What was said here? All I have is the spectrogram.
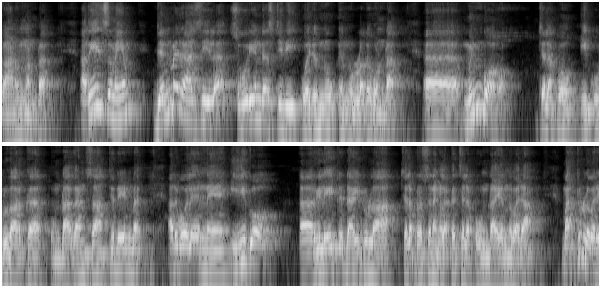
കാണുന്നുണ്ട്. അതേസമയം ജന്മരാശിയിൽ സൂര്യന്റെ സ്ഥിതി വരുന്നു എന്നുള്ളത് കൊണ്ട് മുൻകോപം ചിലപ്പോൾ ഈ കൂറുകാർക്ക് ഉണ്ടാകാൻ സാധ്യതയുണ്ട്. അതുപോലെ തന്നെ ഈഗോ റിലേറ്റഡ് ആയിട്ടുള്ള ചില പ്രശ്നങ്ങളൊക്കെ ചിലപ്പോൾ ഉണ്ടായെന്ന് വരാം. മറ്റുള്ളവരെ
